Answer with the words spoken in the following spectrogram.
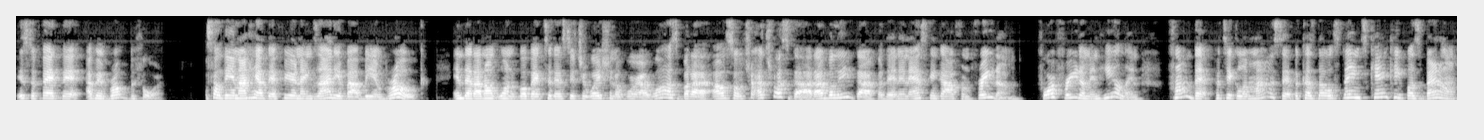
It's the fact that I've been broke before. So then I have that fear and anxiety about being broke and that I don't want to go back to that situation of where I was, but I also tr- I trust God. I believe God for that and asking God for freedom, for freedom and healing from that particular mindset because those things can keep us bound.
